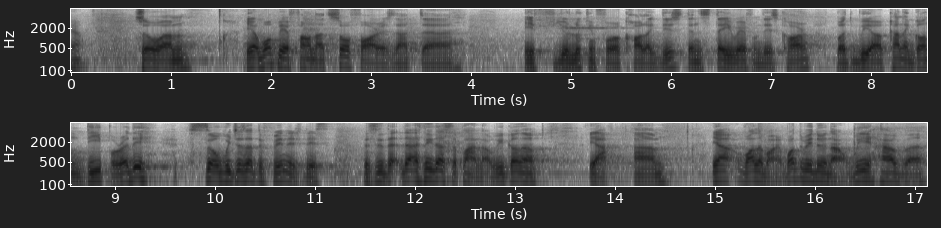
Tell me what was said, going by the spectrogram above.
Yeah. So, um, yeah, what we have found out so far is that uh, if you're looking for a car like this, then stay away from this car. But we are kind of gone deep already, so we just have to finish this. this is, that, I think that's the plan now. We're gonna, yeah, um, yeah. Valdemar, what do we do now? We have uh,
